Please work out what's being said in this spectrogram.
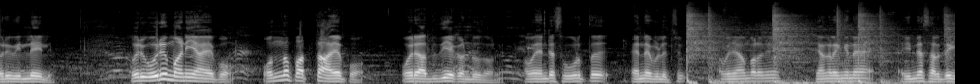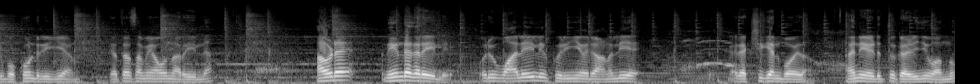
ഒരു വില്ലയിൽ ഒരു ഒരു മണിയായപ്പോൾ ഒന്ന് പത്തായപ്പോൾ ഒരു അതിഥിയെ കണ്ടു എന്ന് പറഞ്ഞു. അപ്പോൾ എന്റെ സുഹൃത്ത് എന്നെ വിളിച്ചു. അപ്പോൾ ഞാൻ പറഞ്ഞു ഞങ്ങളിങ്ങനെ ഇന്ന സ്ഥലത്തേക്ക് പൊക്കോണ്ടിരിക്കുകയാണ് എത്ര സമയമാവുമെന്ന് അറിയില്ല. അവിടെ നീണ്ടകരയിൽ ഒരു വലയിൽ കുരുങ്ങിയ ഒരു അണലിയെ രക്ഷിക്കാൻ പോയതാണ്. അതിനെ എടുത്തു കഴിഞ്ഞ് വന്നു.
